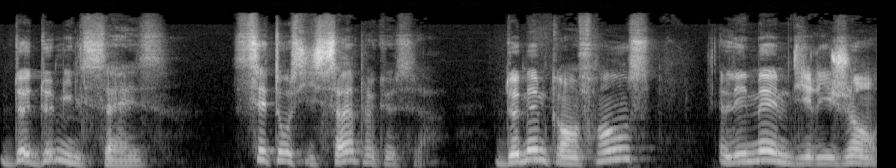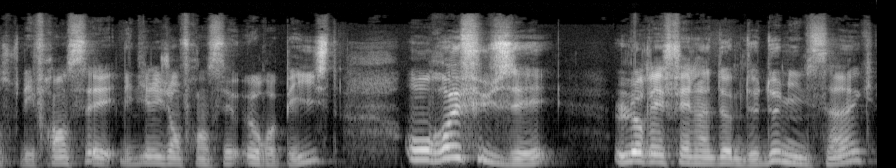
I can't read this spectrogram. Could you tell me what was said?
de 2016. C'est aussi simple que ça. De même qu'en France, les mêmes dirigeants, les Français, les dirigeants français européistes, ont refusé le référendum de 2005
